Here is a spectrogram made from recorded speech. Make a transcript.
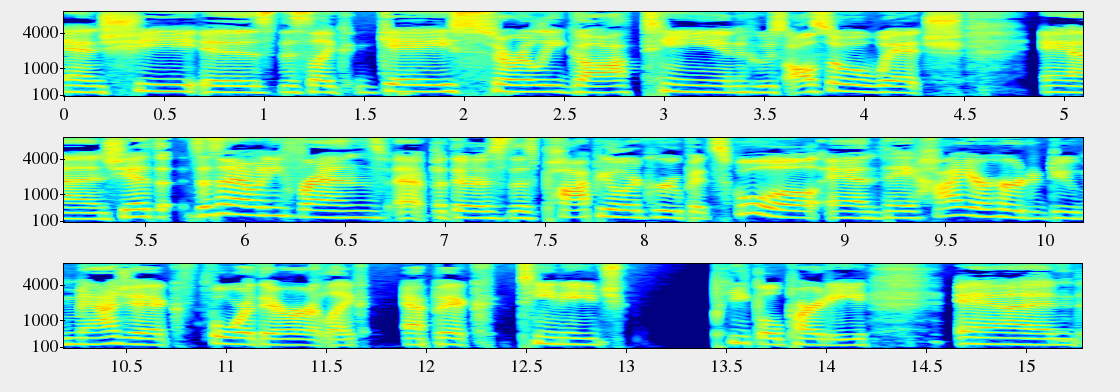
and she is this like gay, surly goth teen who's also a witch. And she has, doesn't have any friends, uh, but there's this popular group at school, and they hire her to do magic for their like epic teenage people party. And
